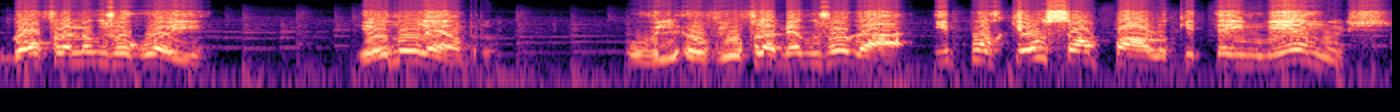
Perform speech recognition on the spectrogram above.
igual o Flamengo jogou aí. Eu não lembro. Eu vi o Flamengo jogar. E por que o São Paulo, que tem menos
